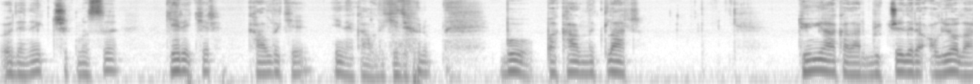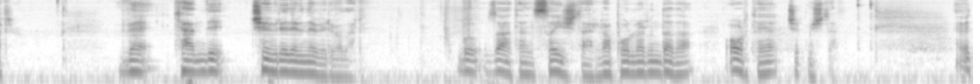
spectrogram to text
ödenek çıkması gerekir. Kaldı ki yine kaldı ki diyorum. Bu bakanlıklar dünya kadar bütçeleri alıyorlar ve kendi çevrelerine veriyorlar. Bu zaten Sayıştay raporlarında da ortaya çıkmıştı. Evet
